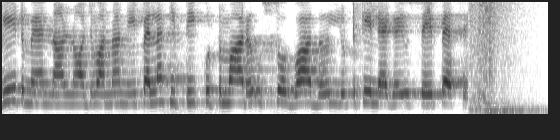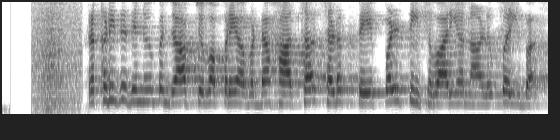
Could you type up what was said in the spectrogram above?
ਗੇਟਮੈਨ ਨਾਲ ਨੌਜਵਾਨਾਂ ਨੇ ਪਹਿਲਾਂ ਕੀਤੀ ਕੁੱਟਮਾਰ, ਉਸ ਤੋਂ ਬਾਅਦ ਲੁੱਟ ਕੇ ਲੈ ਗਏ ਉਸ ਤੇ ਪੈਸੇ। ਰੱਖੜੀ ਦੇ ਦਿਨ ਪੰਜਾਬ 'ਚ ਵਾਪਰਿਆ ਵੱਡਾ ਹਾਦਸਾ, ਸੜਕ ਤੇ ਪਲਟੀ ਸਵਾਰੀਆਂ ਨਾਲ ਭਰੀ ਬੱਸ।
